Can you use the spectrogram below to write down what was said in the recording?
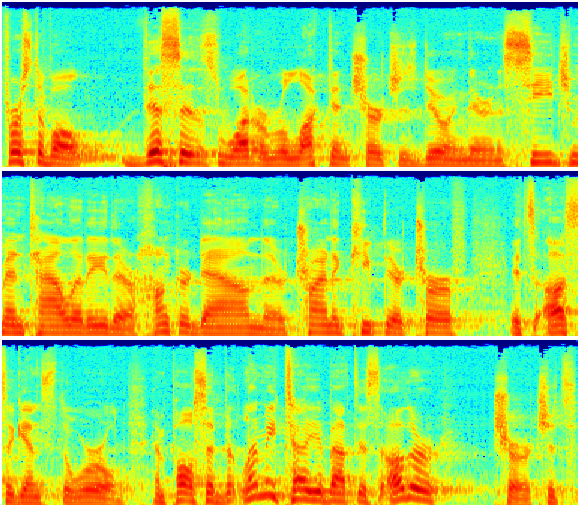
first of all, this is what a reluctant church is doing. They're in a siege mentality, they're hunkered down, they're trying to keep their turf. It's us against the world. And Paul said, But let me tell you about this other church. It's,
